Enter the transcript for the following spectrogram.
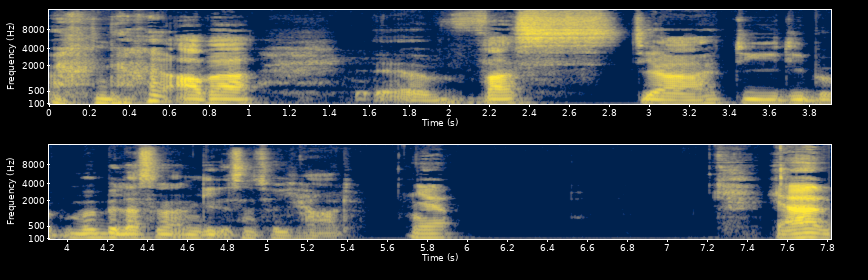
Aber äh, was ja die, die Belastung angeht, ist natürlich hart. Ja. Ja,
